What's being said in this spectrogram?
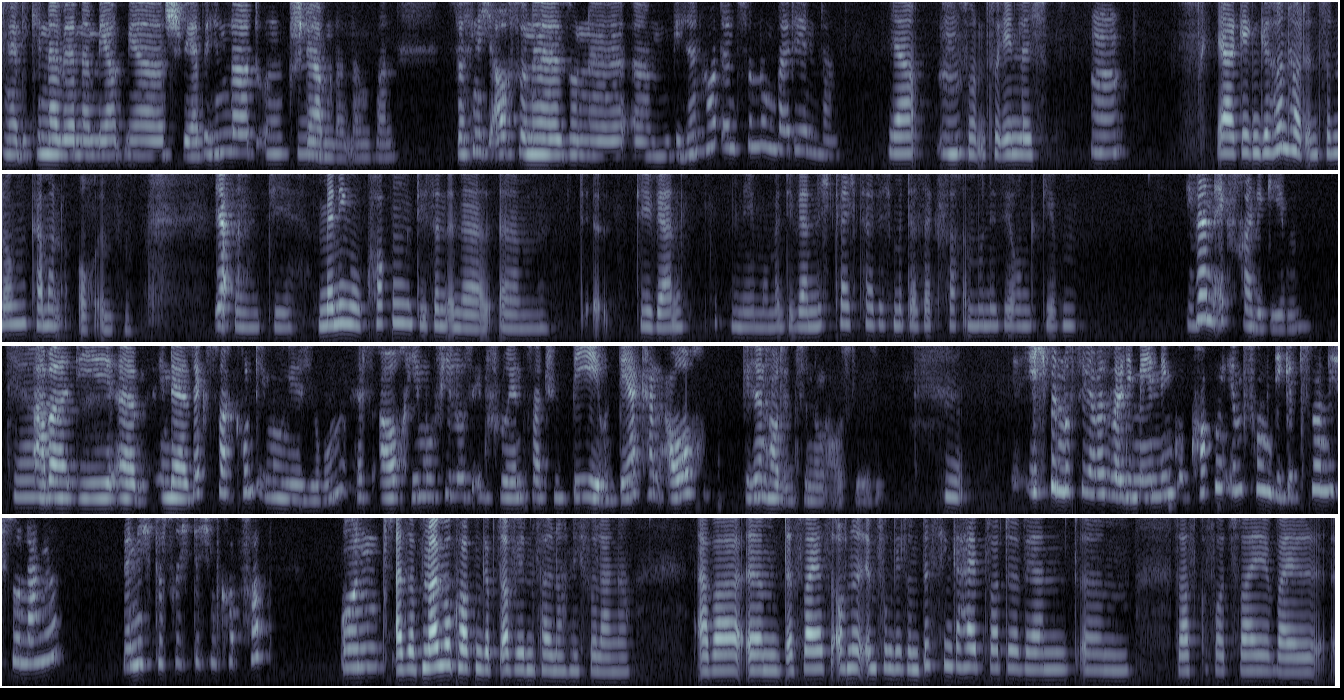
Ja, die Kinder werden dann mehr und mehr schwer behindert und sterben dann irgendwann. Ist das nicht auch so eine, so eine ähm, Gehirnhautentzündung bei denen dann? Ja, mhm. so, so ähnlich. Mhm. Ja, gegen Gehirnhautentzündungen kann man auch impfen. Ja. Das sind die Meningokokken, die sind in der, ähm, die werden, nee, Moment, die werden nicht gleichzeitig mit der Sechsfachimmunisierung gegeben. Die werden extra gegeben. Ja. Aber die, äh, in der Sechsfach-Grundimmunisierung ist auch Hämophilus influenza Typ B und der kann auch Gehirnhautentzündung auslösen. Hm. Ich bin lustigerweise, weil die Meningokokken-Impfung, die gibt es noch nicht so lange, wenn ich das richtig im Kopf habe. Und also Pneumokokken gibt es auf jeden Fall noch nicht so lange. Aber ähm, das war jetzt auch eine Impfung, die so ein bisschen gehypt wurde während ähm, SARS-CoV-2, weil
